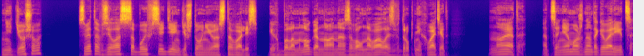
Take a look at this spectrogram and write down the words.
«Недешево?» Света взяла с собой все деньги, что у нее оставались. Их было много, но она заволновалась, вдруг не хватит. «Но это, о цене можно договориться».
